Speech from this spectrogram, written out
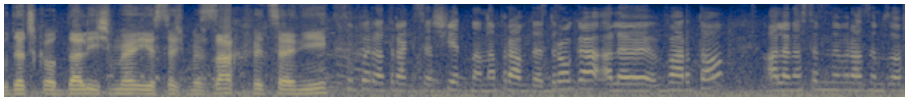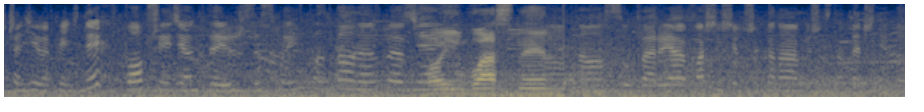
Łódeczkę oddaliśmy i jesteśmy zachwyceni. Super atrakcja, świetna, naprawdę droga, ale warto. Ale następnym razem zaoszczędzimy 5 dych, bo przyjedziemy tutaj już ze swoim pontonem pewnie. Swoim własnym. No super, ja właśnie się przekonałam już ostatecznie do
